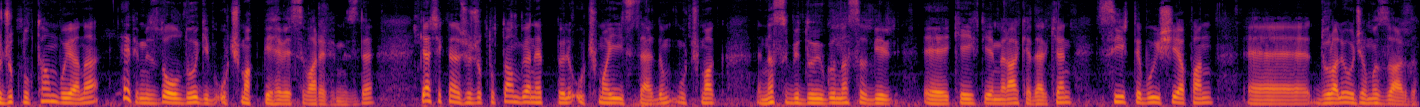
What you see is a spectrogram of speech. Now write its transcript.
Çocukluktan bu yana hepimizde olduğu gibi uçmak bir hevesi var hepimizde. Gerçekten de çocukluktan bu yana hep böyle uçmayı isterdim. Uçmak nasıl bir duygu, nasıl bir e, keyif diye merak ederken Siirt'te bu işi yapan e, Durali hocamız vardı.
